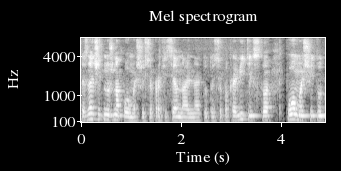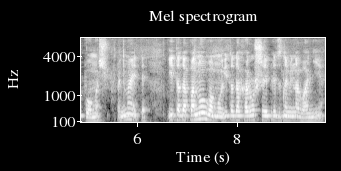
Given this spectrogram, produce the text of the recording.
значить, нужна помощь все профессиональная. Тут все покровительство, помощь и тут помощь. Понимаете? И тогда по-новому, и тогда хорошие предзнаменования.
